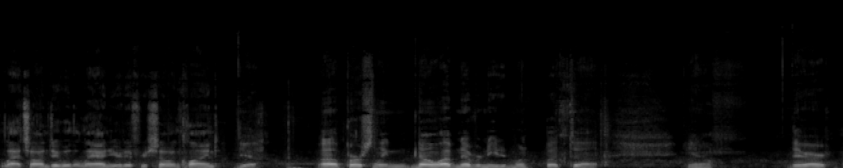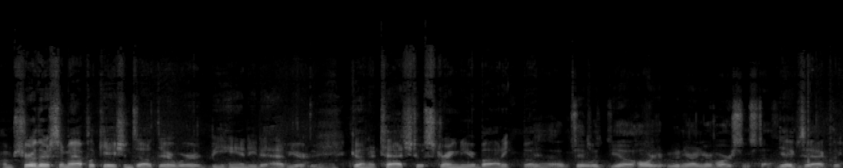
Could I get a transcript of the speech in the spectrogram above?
latch onto with a lanyard if you're so inclined. Yeah. Uh, personally, no, I've never needed one, but uh, you know, there are. I'm sure there's some applications out there where it'd be handy to have your gun attached to a string to your body. But yeah, with, you know, when you're on your horse and stuff. Yeah, exactly,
